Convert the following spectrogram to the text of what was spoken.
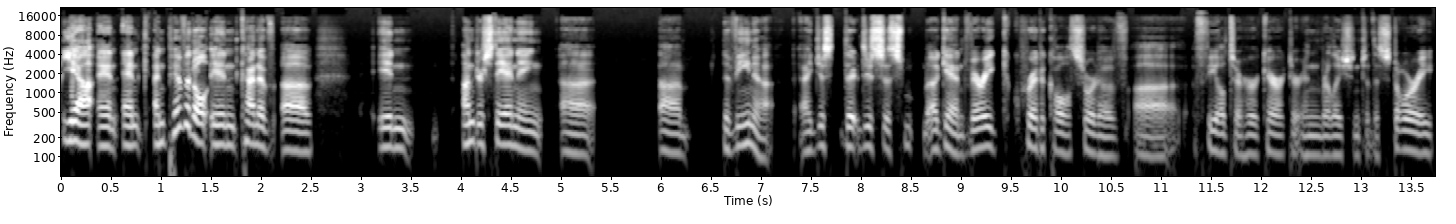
Yeah, and and and pivotal in kind of uh, in understanding uh, uh, Davina. I just there's just again very critical sort of uh, feel to her character in relation to the story,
